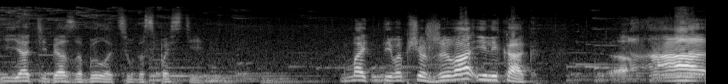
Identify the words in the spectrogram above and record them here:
И я тебя забыл отсюда спасти. Мать, ты вообще жива или как? А,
